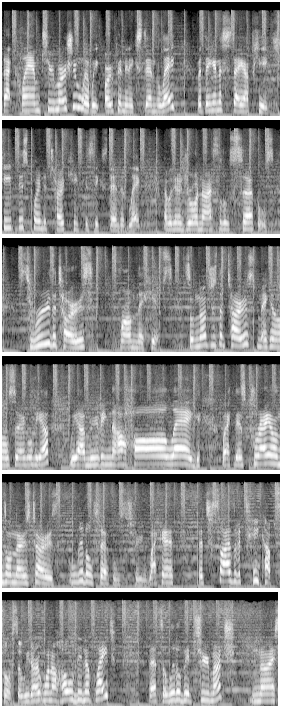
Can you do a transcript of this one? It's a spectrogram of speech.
that clam two motion where we open and extend the leg, but they're gonna stay up here. Keep this pointed toe, keep this extended leg. And we're gonna draw nice little circles through the toes from the hips. So not just the toes, making a little circle here, we are moving the whole leg. Like there's crayons on those toes, little circles too, like a, the size of a teacup saucer. We don't wanna hold in a plate. That's a little bit too much nice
